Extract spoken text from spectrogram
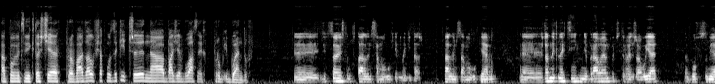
A powiedz mi, ktoś cię wprowadzał w świat muzyki, czy na bazie własnych prób i błędów? Yy, wiesz co, jestem totalnym samoukiem na gitarze. Totalnym samoukiem. Yy, żadnych lekcji nigdy nie brałem, choć trochę żałuję, bo w sumie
